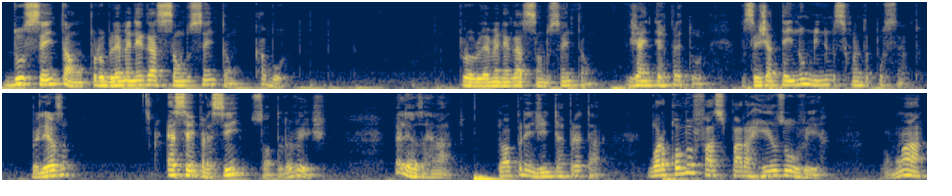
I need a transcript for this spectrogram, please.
do C, então. O problema é negação do C, então. Acabou. O problema é negação do C, então. Já interpretou. Você já tem no mínimo 50%. Beleza? É sempre assim? Só toda vez. Beleza, Renato. Eu aprendi a interpretar. Agora, como eu faço para resolver? Vamos lá.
